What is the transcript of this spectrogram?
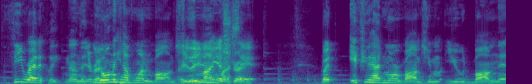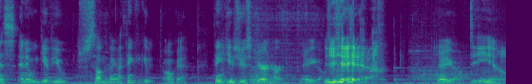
theoretically, now that you only have one bomb, so Are you you, might want to say it. But if you had more bombs, you you would bomb this, and it would give you something. I think it gives, okay. I think it gives you a spirit heart. There you go. Yeah. There you go. Damn.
